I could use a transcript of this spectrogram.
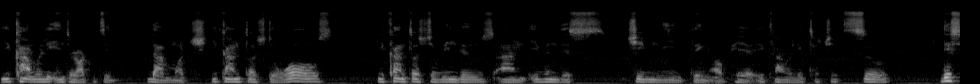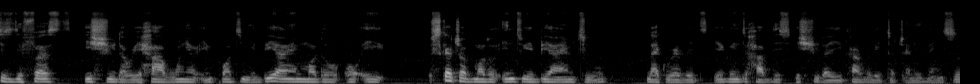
you can't really interact with it that much. You can't touch the walls, you can't touch the windows, and even this chimney thing up here, you can't really touch it. So this is the first issue that we have when you're importing a BIM model or a SketchUp model into a BIM tool like Revit, you're going to have this issue that you can't really touch anything. So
